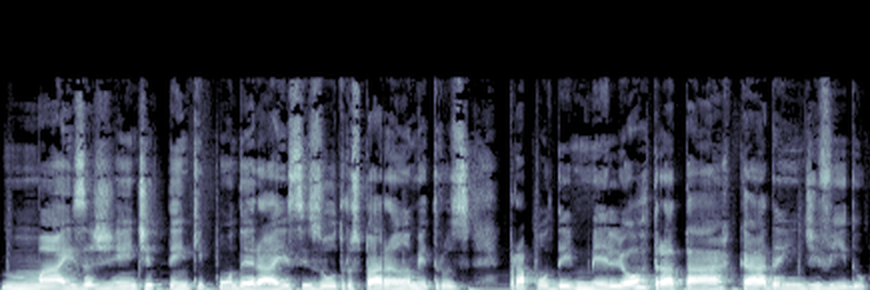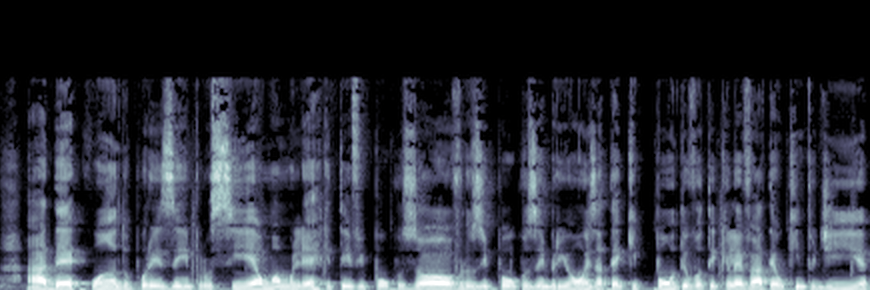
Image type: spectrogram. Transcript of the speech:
mas a gente tem que ponderar esses outros parâmetros para poder melhor tratar cada indivíduo, adequando, por exemplo, se é uma mulher que teve poucos óvulos e poucos embriões, até que ponto eu vou ter que levar até o quinto dia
